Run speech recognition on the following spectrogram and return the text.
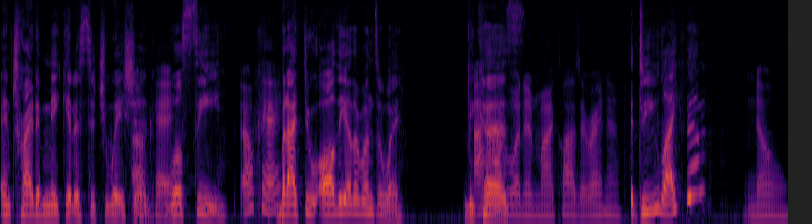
and try to make it a situation. Okay. We'll see. Okay. But I threw all the other ones away I because have one in my closet right now. do you like them? No.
